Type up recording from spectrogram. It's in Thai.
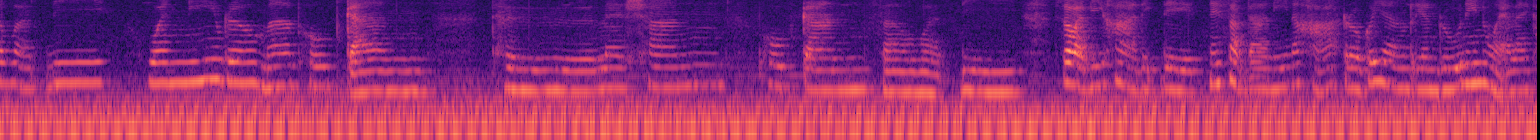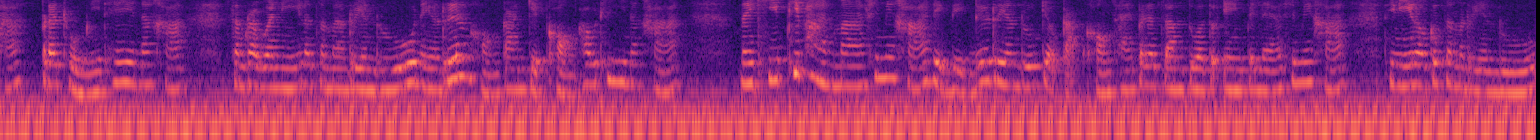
วัสดีสวัสดีสวัสดี วันนี้เรามาพบกัน เธอและฉัน พบกันสวัสดี สวัสดีค่ะเด็กๆ ในสัปดาห์นี้นะคะ เราก็ยังเรียนรู้ในหน่วยอะไรคะ ประถมนิเทศนะคะสำหรับวันนี้เราจะมาเรียนรู้ในเรื่องของการเก็บของเข้าที่นะคะ ในคลิปที่ผ่านมาใช่ไหมคะ เด็กๆ ได้เรียนรู้เกี่ยวกับของใช้ประจำตัวตัวเองไปแล้วใช่ไหมคะ ทีนี้เราก็จะมาเรียนรู้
